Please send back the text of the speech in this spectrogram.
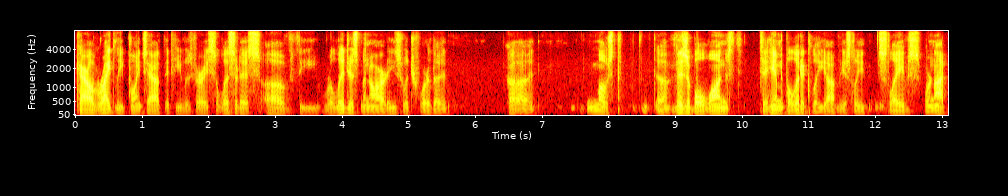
Carol rightly points out that he was very solicitous of the religious minorities, which were the uh, most uh, visible ones to him politically. Obviously, slaves were not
